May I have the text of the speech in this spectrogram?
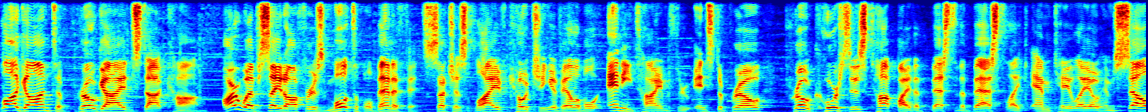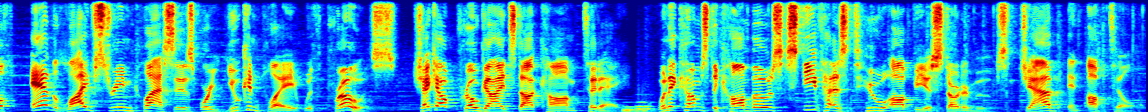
log on to ProGuides.com. Our website offers multiple benefits, such as live coaching available anytime through Instapro, pro courses taught by the best of the best like MKLeo himself, and live stream classes where you can play with pros. Check out ProGuides.com today. When it comes to combos, Steve has two obvious starter moves, jab and up tilt.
